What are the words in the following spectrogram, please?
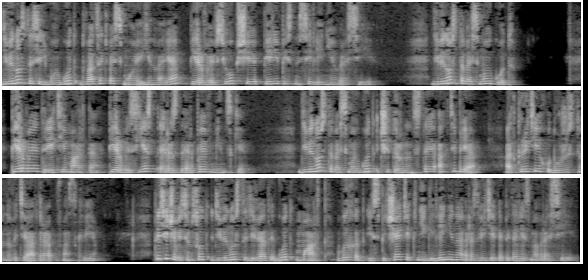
97 год, 28 января, первая всеобщая перепись населения в России. 98 год, 1-3 марта, первый съезд РСДРП в Минске. 98 год, 14 октября, открытие художественного театра в Москве. 1899 год, март, выход из печати книги Ленина «Развитие капитализма в России».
